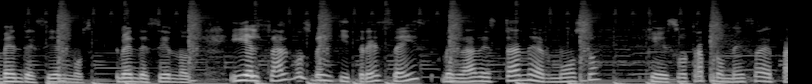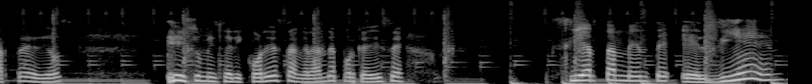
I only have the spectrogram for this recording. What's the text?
bendecirnos, bendecirnos. Y el Salmos 23, 6, ¿verdad? Es tan hermoso que es otra promesa de parte de Dios. Y su misericordia es tan grande porque dice, ciertamente el bien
